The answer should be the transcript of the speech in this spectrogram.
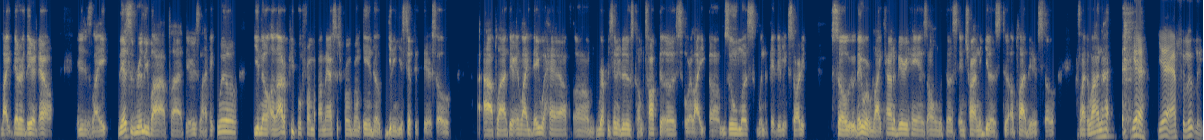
like that are there now. It's just like this is really why I applied there. It's like, well, you know, a lot of people from our master's program end up getting accepted there. So I applied there and like they would have um, representatives come talk to us or like um, Zoom us when the pandemic started. So they were like kind of very hands on with us and trying to get us to apply there. So it's like, why not? Yeah. Yeah, absolutely.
